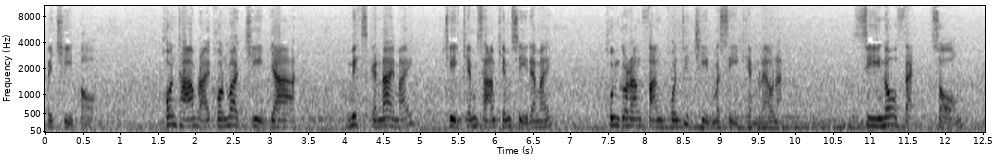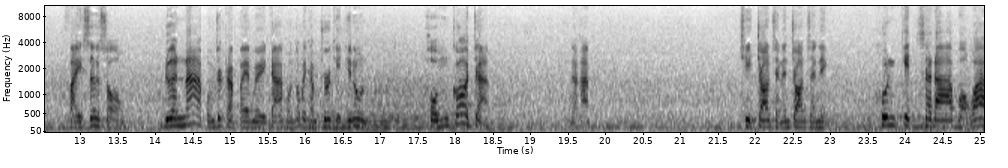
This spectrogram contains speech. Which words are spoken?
ไปฉีดต่อ คนถามหลายคนว่าฉีดยา มิกซ์กันได้ไหม ฉีดเข็มสามเข็มสี่ได้ไหม คุณกำลังฟังคนที่ฉีดมาสี่เข็มแล้วนะซีโนแฟคสองไฟเซอร์สองเดือนหน้าผมจะกลับไปอเมริกา ผมต้องไปทำธุรกิจที่นู่น ผมก็จะนะครับ ฉีดจอร์นสันจอร์นสันอีกคุณกิตสดาบอกว่า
